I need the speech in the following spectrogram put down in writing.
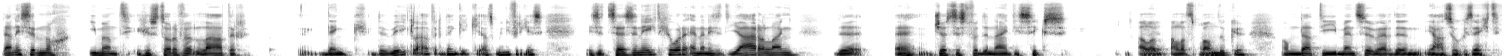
Dan is er nog iemand gestorven later. Ik denk de week later, denk ik, als ik me niet vergis. Is het 96 geworden. En dan is het jarenlang de eh, Justice for the 96. Alle, alle spandoeken. Omdat die mensen werden, ja, zogezegd,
